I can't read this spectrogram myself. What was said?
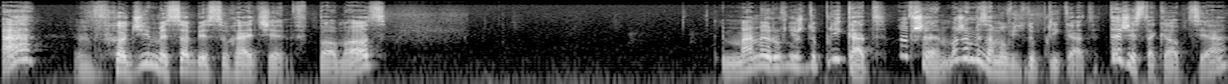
a wchodzimy sobie, słuchajcie, w pomoc. Mamy również duplikat. Owszem, możemy zamówić duplikat. Też jest taka opcja.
